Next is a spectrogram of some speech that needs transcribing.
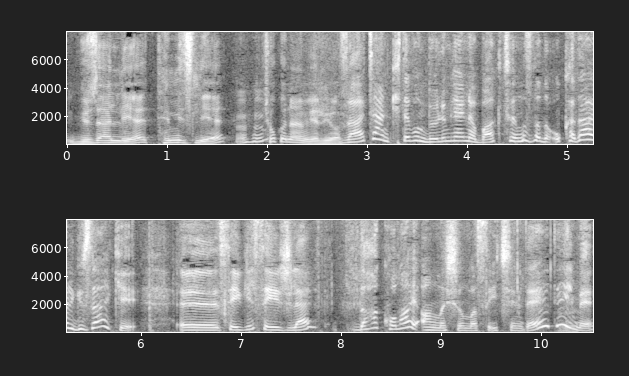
güzelliğe, temizliğe çok önem veriyor. Zaten kitabın bölümlerine baktığımızda da o kadar güzel ki e, sevgili seyirciler daha kolay anlaşılması için de değil mi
